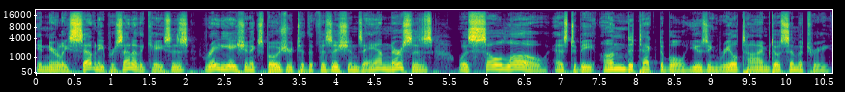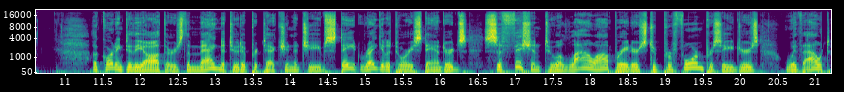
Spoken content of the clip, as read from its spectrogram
In nearly 70% of the cases, radiation exposure to the physicians and nurses was so low as to be undetectable using real time dosimetry. According to the authors, the magnitude of protection achieves state regulatory standards sufficient to allow operators to perform procedures without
